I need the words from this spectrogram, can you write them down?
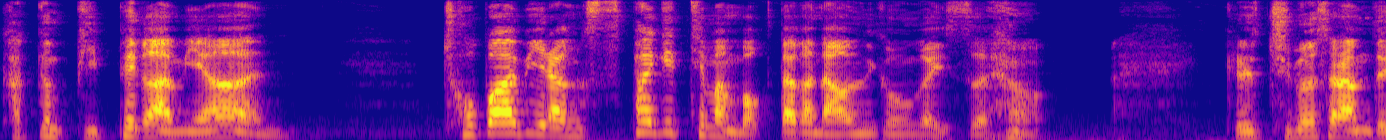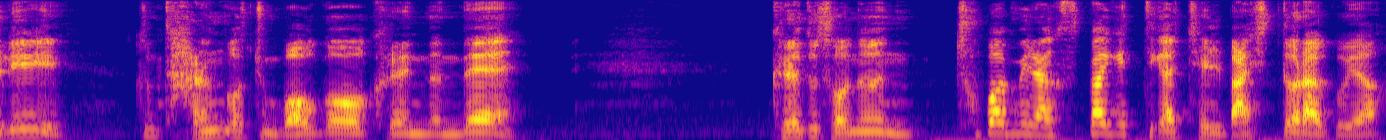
가끔 뷔페 가면 초밥이랑 스파게티만 먹다가 나오는 경우가 있어요. 그래서 주변 사람들이 좀 다른 것 좀 먹어 그랬는데 그래도 저는 초밥이랑 스파게티가 제일 맛있더라고요.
